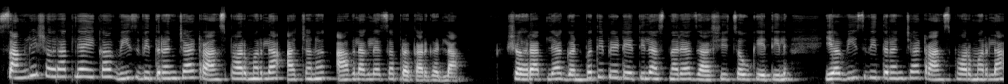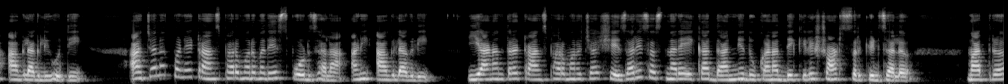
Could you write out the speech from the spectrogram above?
सांगली शहरातल्या एका वीज वितरणच्या ट्रान्सफॉर्मरला अचानक आग लागल्याचा प्रकार घडला. शहरातल्या गणपतीपेठ येथील असणाऱ्या झाशी चौक येथील या वीज वितरणच्या ट्रान्सफॉर्मरला आग लागली होती. अचानकपणे ट्रान्सफॉर्मरमध्ये स्फोट झाला आणि आग लागली. यानंतर ट्रान्सफॉर्मरच्या शेजारीच असणाऱ्या एका धान्य दुकानात देखील शॉर्ट सर्किट झालं. मात्र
